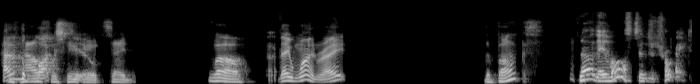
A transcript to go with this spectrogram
how did the House was Bucs here, do? say, "Well, they won, right? the Bucs." No, they lost to Detroit,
